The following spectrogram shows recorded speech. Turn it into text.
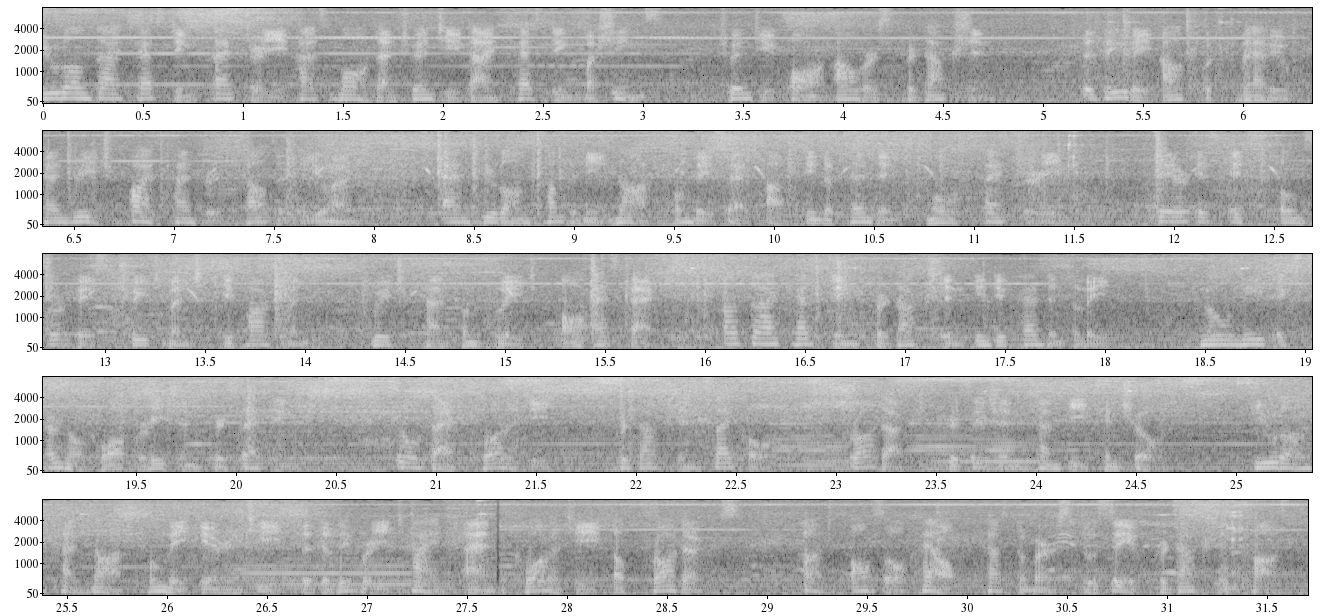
Yulong Die Casting Factory has more than 20 die casting machines, 24 hours production. The daily output value can reach 500,000 yuan. And Yulong Company not only set up independent mold factory, there is its own surface treatment department, which can complete all aspects of die casting production independently. No need external cooperation processing, so that quality, production cycle, product precision can be controlled. Yulong can not only guarantee the delivery time and quality of products, but also help customers to save production cost.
